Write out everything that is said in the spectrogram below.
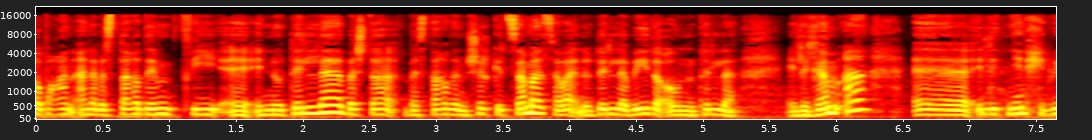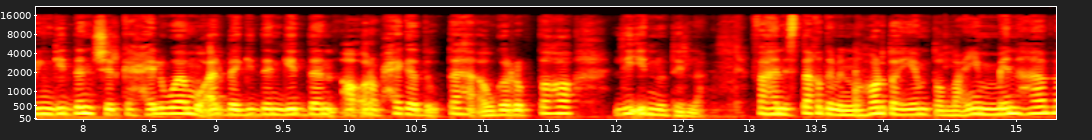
طبعا أنا بستخدم في النوتيلا. بستخدم شركة سما سواء نوتيلا بيضة أو نوتيلا الغامقة. الاثنين حلوين جدا. شركة حلوة مقربه جدا جدا. أقرب حاجة دقتها أو جربتها للنوتيلا. فهنستخدم النهارده هي مطلعين منها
